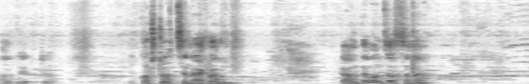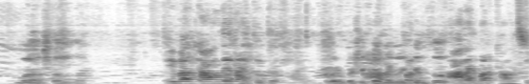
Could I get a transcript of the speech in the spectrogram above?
অল্প একটু। কষ্ট হচ্ছে না এখন? কান তেমন চাচ্ছে না? মাশাল্লাহ এবার কান্দে নাই তো ব্যথায়। এবার বেশি কাঁদে নেই কিন্তু আর একবার কাঁদছে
